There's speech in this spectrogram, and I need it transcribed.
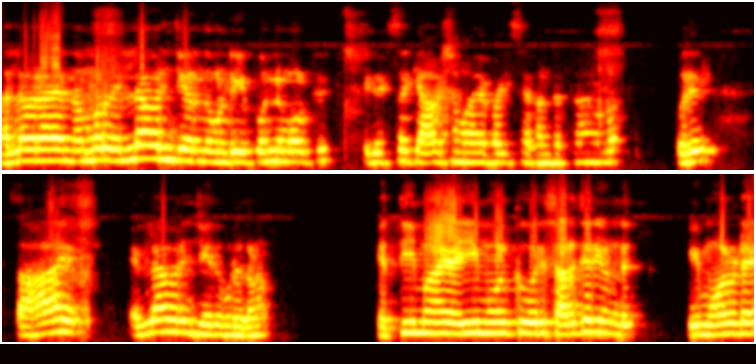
നല്ലവരായ നമ്മൾ എല്ലാവരും ചേർന്നുകൊണ്ട് ഈ പൊന്നുമോൾക്ക് ചികിത്സയ്ക്ക് ആവശ്യമായ പൈസ കണ്ടെത്താനുള്ള ഒരു സഹായം എല്ലാവരും ചെയ്തു കൊടുക്കണം. എത്തിയുമായ ഈ മോൾക്ക് ഒരു സർജറി ഉണ്ട്. ഈ മോളുടെ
